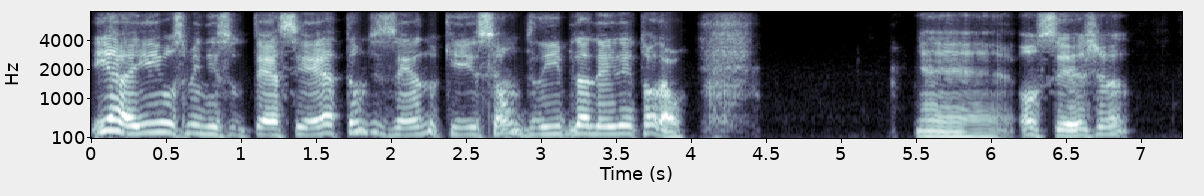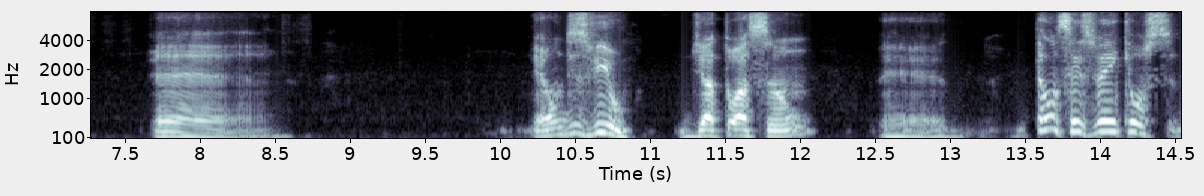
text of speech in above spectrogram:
E aí os ministros do TSE estão dizendo que isso é um drible da lei eleitoral. É, ou seja, é, é, um desvio de atuação. É, então vocês veem que os,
